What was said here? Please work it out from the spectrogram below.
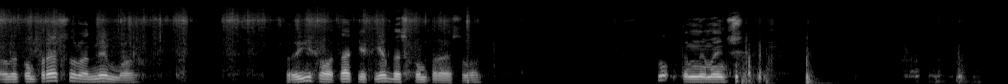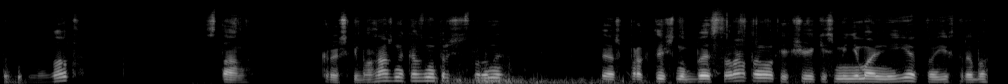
але компресора нема. Приїхала так, як є без компресора. Ну, тим не менше. Назад. Стан кришки багажника з внутрішньої сторони. Теж практично без царапинок. Якщо якісь мінімальні є, то їх треба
